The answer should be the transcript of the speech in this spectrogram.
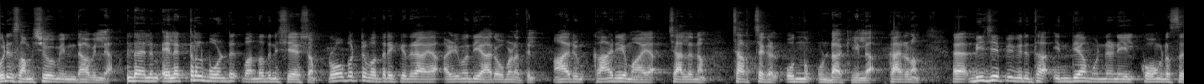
ഒരു സംശയവും ഉണ്ടാവില്ല എന്തായാലും ഇലക്ട്രൽ ബോണ്ട് വന്നതിന് ശേഷം റോബർട്ട് വദ്രയ്ക്കെതിരായ അഴിമതി ആരോപണത്തിൽ ആരും കാര്യമായ ചലനം ചർച്ചകൾ ഒന്നും ഉണ്ടാക്കിയില്ല. കാരണം ബി ജെ പി വിരുദ്ധ ഇന്ത്യ മുന്നണിയിൽ കോൺഗ്രസ്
